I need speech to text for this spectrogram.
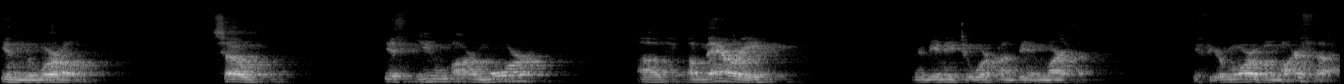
in the world. So, if you are more of a Mary, maybe you need to work on being Martha. If you're more of a Martha,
